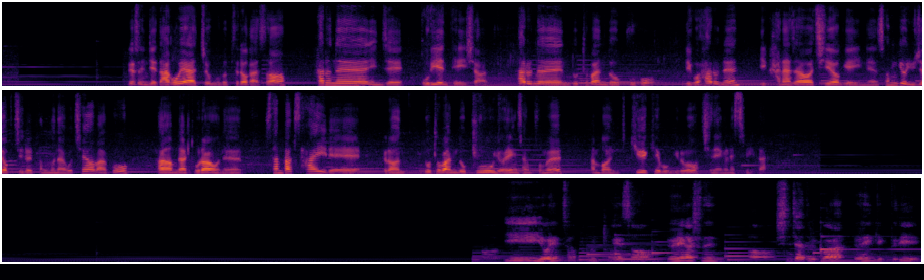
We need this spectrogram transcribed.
그래서 이제 나고야 쪽으로 들어가서 하루는 이제 오리엔테이션, 하루는 노토반도 구호, 그리고 하루는 이 가나자와 지역에 있는 선교 유적지를 방문하고 체험하고 다음날 돌아오는 3박 4일의 그런 노토반도 구호 여행 상품을 한번 기획해 보기로 진행을 했습니다. 어, 이 여행 상품을 통해서 여행하시는 어, 신자들과 여행객들이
